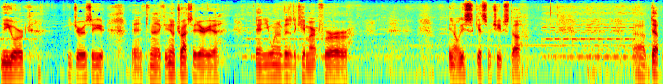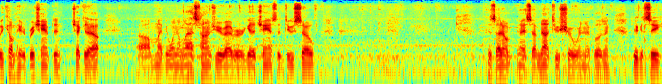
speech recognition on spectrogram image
New York, New Jersey, and Connecticut, you know, tri-state area, and you want to visit the Kmart for, you know, at least get some cheap stuff, uh, definitely come here to Bridgehampton, check it out. Um, might be one of the last times you ever get a chance to do so. Because I don't, like I said, I'm not too sure when they're closing. So you can see,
